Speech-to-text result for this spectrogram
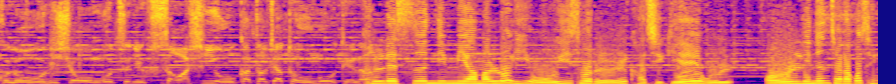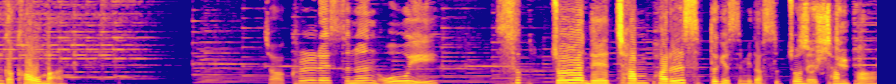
この奥義書を持つにふさわしいお方じゃと思うてな 클레스님이야말로 이 오이서를 가지기에 올- 어울리는 자라고 생각하오만. 자 클래스는 5위 습조 내참파를 습득했습니다. 습조 내참파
